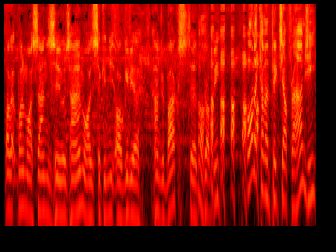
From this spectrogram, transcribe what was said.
I got one of my sons who was home. I said, Can you, "I'll give you a hundred bucks to drop me, I'd have come and picked you up for Hungy.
